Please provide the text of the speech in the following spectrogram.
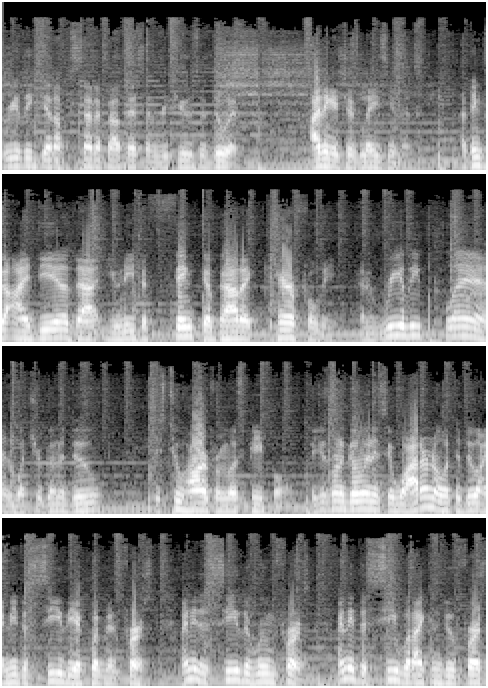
really get upset about this and refuse to do it. I think it's just laziness. I think the idea that you need to think about it carefully and really plan what you're going to do is too hard for most people. They just want to go in and say, well, I don't know what to do. I need to see the equipment first. I need to see the room first. I need to see what I can do first,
